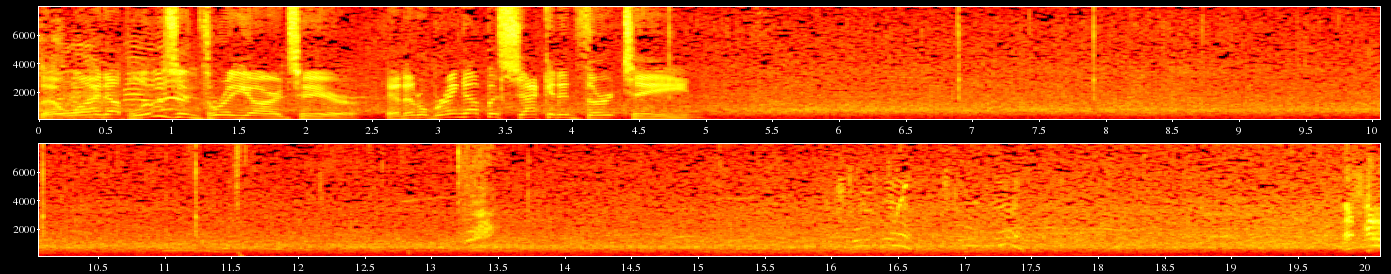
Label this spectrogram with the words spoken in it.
They'll wind up losing three yards here, and it'll bring up a second and 13. Let's go.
